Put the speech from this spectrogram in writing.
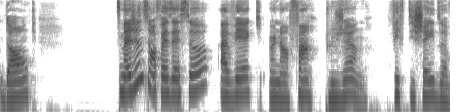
Donc, t'imagines si on faisait ça avec un enfant plus jeune, Fifty Shades of...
